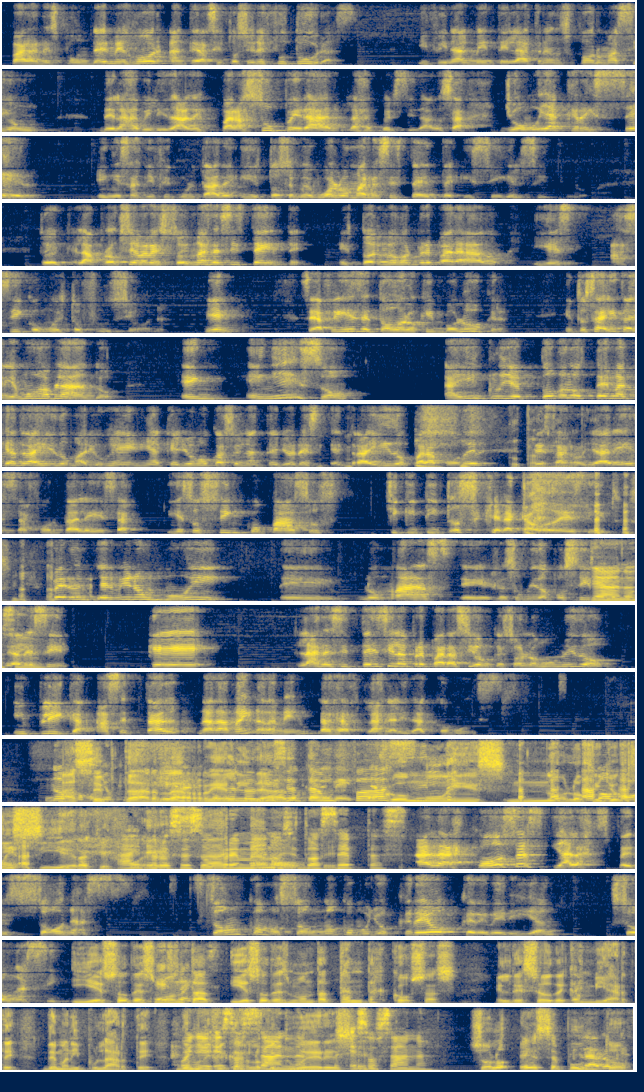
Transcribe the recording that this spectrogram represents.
para responder mejor ante las situaciones futuras. Y finalmente, la transformación de las habilidades para superar las adversidades. O sea, yo voy a crecer en esas dificultades y entonces me vuelvo más resistente y sigue el círculo. Entonces, la próxima vez soy más resistente, estoy mejor preparado y es así como esto funciona. Bien, o sea, fíjese todo lo que involucra. Entonces ahí estaríamos hablando en, en eso, ahí incluye todos los temas que ha traído María Eugenia, que yo en ocasiones anteriores he traído para poder desarrollar esa fortaleza y esos cinco pasos chiquititos que le acabo de decir, pero en términos muy eh, lo más eh, resumido posible, podría decir que la resistencia y la preparación, que son los uno y dos, implica aceptar nada más y nada menos la, la realidad como es. No aceptar la realidad como es, no lo que yo quisiera que fuera. Ay, pero se sufre menos si tú aceptas. A las cosas y a las personas. Son como son, no como yo creo que deberían son así. Y eso desmonta, y eso desmonta tantas cosas, el deseo de cambiarte, de manipularte, de modificar lo que tú eres. Eso sana. Solo ese punto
